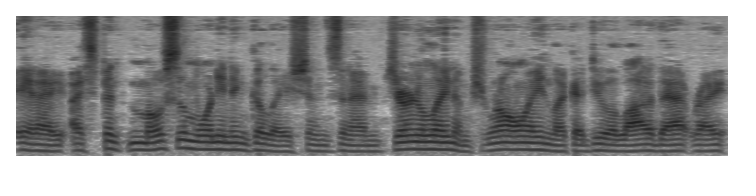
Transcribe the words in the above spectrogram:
and I, I spent most of the morning in Galatians and I'm journaling, I'm drawing, like I do a lot of that, right?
